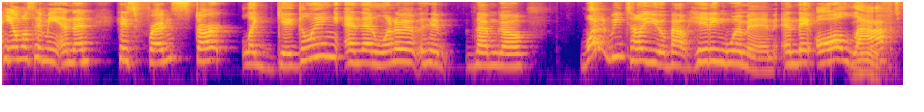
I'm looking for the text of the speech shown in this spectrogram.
he almost hit me, and then his friends start like giggling, and then one of them go, "What did we tell you about hitting women?" And they all laughed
